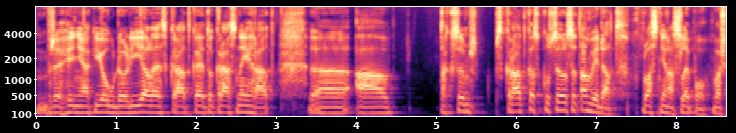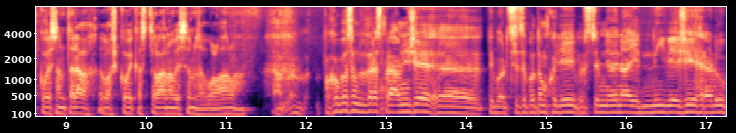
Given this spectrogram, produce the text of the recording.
břehy nějakého údolí, ale zkrátka je to krásný hrad. Eh, a tak jsem zkrátka zkusil se tam vydat, vlastně naslepo. Vaškovi jsem teda, Vaškovi Kastelánovi jsem zavolal a A pochopil jsem to teda správně, že e, ty borci, co potom chodí, prostě měli na jedné věži hradu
